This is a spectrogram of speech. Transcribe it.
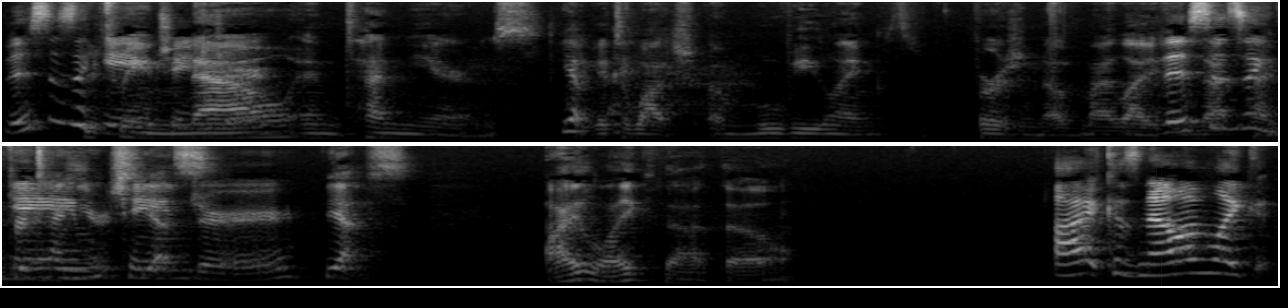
This is a game between changer. now and ten years, Yep. I get to watch a movie length version of my life. this in that is a 10 For 10 game years, yes. changer. Yes. I like that though. I because now I'm like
